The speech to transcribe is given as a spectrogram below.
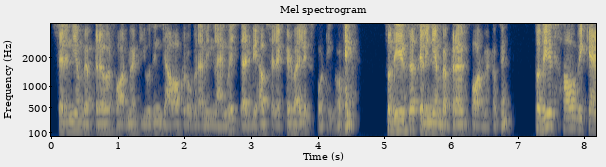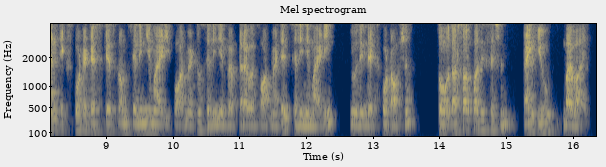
Selenium WebDriver format using Java programming language that we have selected while exporting. Okay. So this is the Selenium WebDriver format. Okay. So this is how we can export a test case from Selenium ID format to Selenium WebDriver format in Selenium ID using the export option. So that's all for this session. Thank you. Bye-bye.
